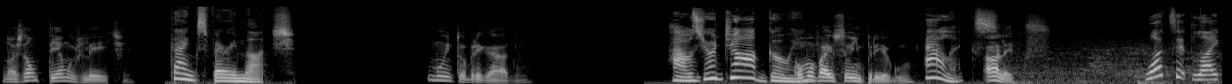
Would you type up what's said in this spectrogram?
Nós não temos leite. Thanks very much. Muito obrigado. How's your job going? Como vai o seu emprego? Alex. Alex, What's it like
